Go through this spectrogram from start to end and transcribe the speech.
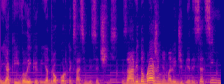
як і велике ядро Cortex A76. За відображенням малі G57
